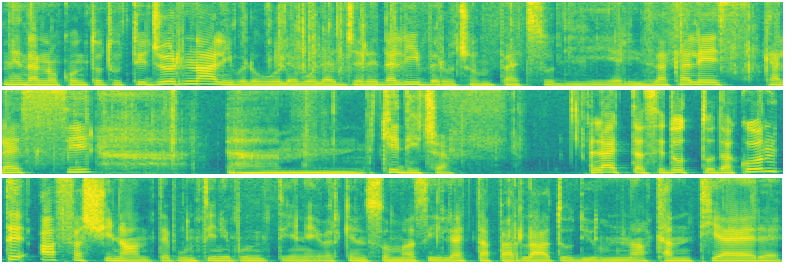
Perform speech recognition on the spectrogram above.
ne danno conto tutti i giornali, ve lo volevo leggere da libero, c'è un pezzo di Elisa Calessi um, che dice Letta sedotto da Conte, affascinante, puntini puntini, perché insomma sì, Letta ha parlato di un cantiere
